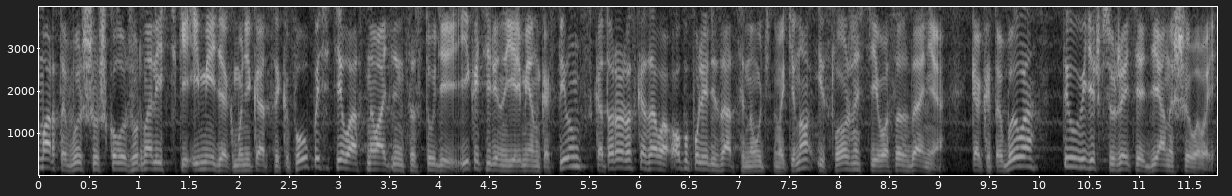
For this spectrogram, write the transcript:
марта Высшую школу журналистики и медиакоммуникации КФУ посетила основательница студии Екатерина Еременко Филмс, которая рассказала о популяризации научного кино и сложности его создания. Как это было, ты увидишь в сюжете Дианы Шиловой.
